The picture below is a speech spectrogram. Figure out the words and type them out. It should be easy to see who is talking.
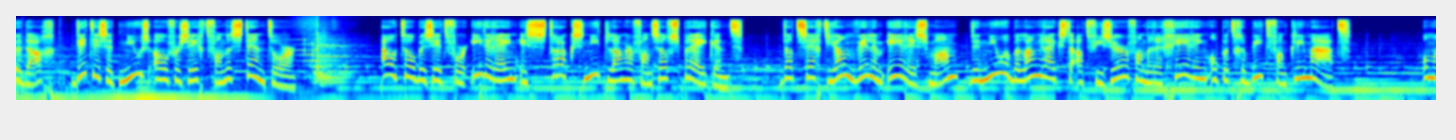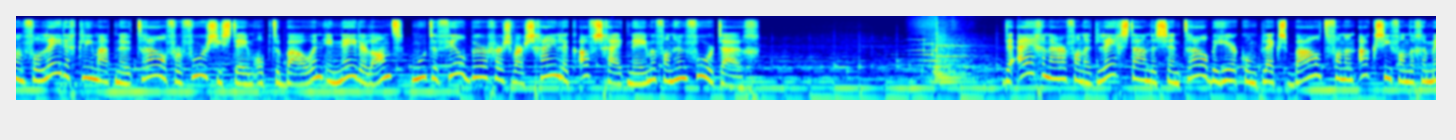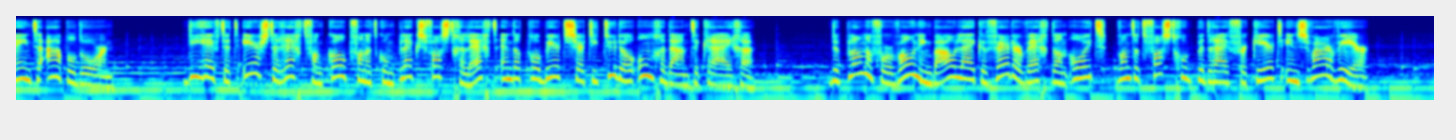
Speaker 1: Goedendag, dit is het nieuwsoverzicht van de Stentor. Autobezit voor iedereen is straks niet langer vanzelfsprekend. Dat zegt Jan-Willem Erisman, de nieuwe belangrijkste adviseur van de regering op het gebied van klimaat. Om een volledig klimaatneutraal vervoerssysteem op te bouwen in Nederland, moeten veel burgers waarschijnlijk afscheid nemen van hun voertuig. De eigenaar van het leegstaande Centraal Beheercomplex baalt van een actie van de gemeente Apeldoorn. Die heeft het eerste recht van koop van het complex vastgelegd en dat probeert Certitudo ongedaan te krijgen. De plannen voor woningbouw lijken verder weg dan ooit, want het vastgoedbedrijf verkeert in zwaar weer.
